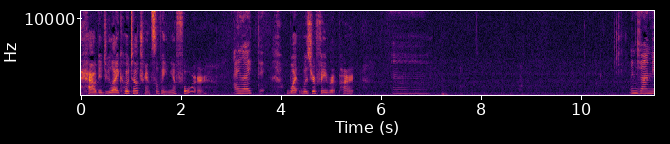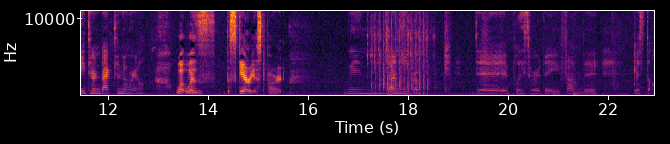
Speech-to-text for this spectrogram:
how did you like Hotel Transylvania 4? I liked it. What was your favorite part? Um, when Johnny turned back to New Orleans. What was the scariest part? When Johnny broke the place where they found the crystal.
